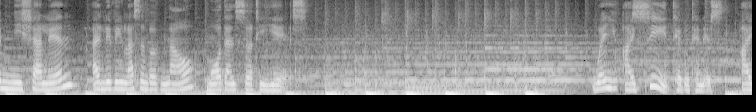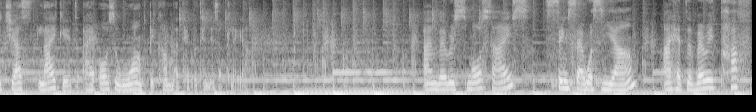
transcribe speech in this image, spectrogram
I'm Ni Xia Lian. I live in Luxembourg now more than 30 years. When I see table tennis, I just like it. I also want to become a table tennis player. I'm very small size since I was young. I had a very tough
